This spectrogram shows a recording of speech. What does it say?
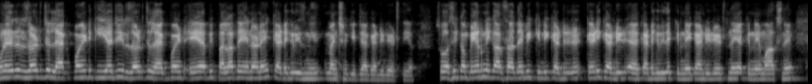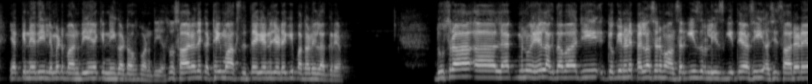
ਹੁਣ ਇਹਦੇ ਰਿਜ਼ਲਟ 'ਚ ਲੈਕ ਪੁਆਇੰਟ ਕੀ ਹੈ ਜੀ? ਰਿਜ਼ਲਟ 'ਚ ਲੈਕ ਪੁਆਇੰਟ ਇਹ ਹੈ ਵੀ ਪਹਿਲਾਂ ਤੇ ਇਹਨਾਂ ਨੇ ਕੈਟਾਗਰੀਜ਼ ਨਹੀਂ ਮੈਂਸ਼ਨ ਕੀਤੀਆਂ ਕੈਂਡੀਡੇਟਸ ਦੀਆਂ। ਸੋ ਅਸੀਂ ਕੰਪੇਅਰ ਨਹੀਂ ਕਰ ਸਕਦੇ ਵੀ ਕਿੰਨੀ ਕੈਟਾਗਰੀ ਕਿਹੜੀ ਕੈਟਾਗਰੀ ਦੇ ਕਿੰਨੇ ਕੈਂਡੀਡੇਟਸ ਨੇ ਜਾਂ ਕਿੰਨੇ ਮਾਰਕਸ ਨੇ ਜਾਂ ਕਿੰਨੇ ਦੀ ਲਿਮਿਟ ਬਣਦੀ ਹੈ ਜਾਂ ਕਿੰਨੀ ਕੱਟ ਆਫ ਬਣਦੀ ਹੈ। ਸੋ ਸਾਰਿਆਂ ਦੇ ਇਕੱਠੇ ਹੀ ਮਾਰਕਸ ਦਿੱਤੇ ਗਏ ਨੇ, ਜਿਹੜੇ ਕਿ ਪਤਾ ਨਹੀਂ ਲੱਗ ਰਿਹਾ। ਦੂਸਰਾ ਲੈਕ ਮੈਨੂੰ ਇਹ ਲੱਗਦਾ ਵਾ ਜੀ, ਕਿਉਂਕਿ ਇਹਨਾਂ ਨੇ ਪਹਿਲਾਂ ਸਿਰਫ ਆਨਸਰ ਕੀਜ਼ ਰਿਲੀਜ਼ ਕੀਤੇ ਸੀ ਅਸੀਂ ਸਾਰਿਆਂ ਨੇ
